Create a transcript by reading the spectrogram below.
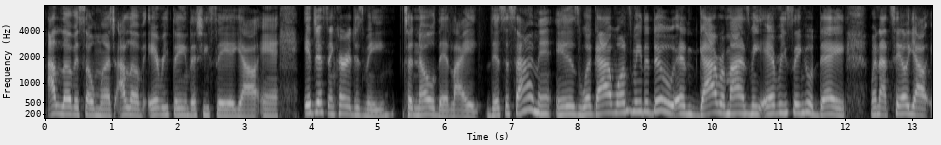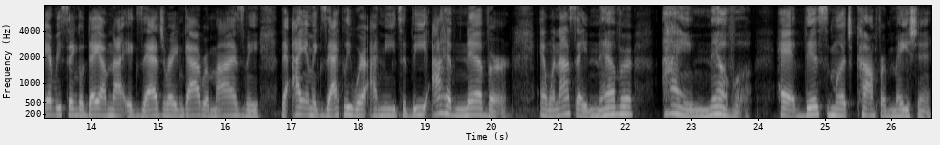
I love it so much. I love everything that she said, y'all. And it just encourages me to know that, like, this assignment is what God wants me to do. And God reminds me every single day. When I tell y'all every single day, I'm not exaggerating. God reminds me that I am exactly where I need to be. I have never, and when I say never, I ain't never had this much confirmation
